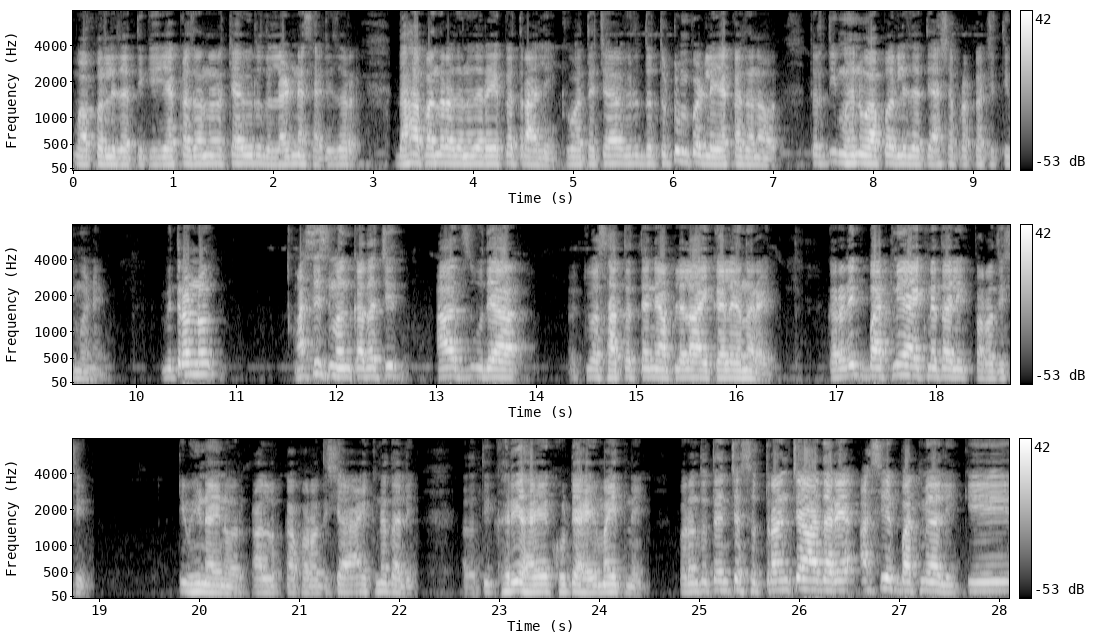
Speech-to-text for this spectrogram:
वापरली जाते की एका जणाच्या विरुद्ध लढण्यासाठी जर दहा पंधरा जण जर एकत्र आले किंवा त्याच्या विरुद्ध तुटून पडले एका जणावर तर ती म्हण वापरली जाते अशा प्रकारची ती म्हण आहे. मित्रांनो अशीच म्हण कदाचित आज उद्या किंवा सातत्याने आपल्याला ऐकायला येणार आहे कारण एक बातमी ऐकण्यात आली परवा दिवशी टी व्ही नाईनवर काल का परवा दिवशी ऐकण्यात आली. आता ती खरी आहे खोटी आहे माहीत नाही. परंतु त्यांच्या सूत्रांच्या आधारे अशी एक बातमी आली की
